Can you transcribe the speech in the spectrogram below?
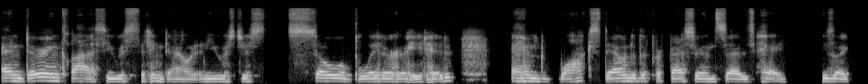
And during class, he was sitting down and he was just so obliterated and walks down to the professor and says, Hey, he's like,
